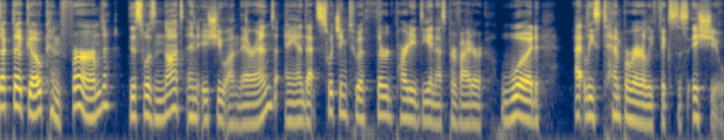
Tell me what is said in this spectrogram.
DuckDuckGo confirmed this was not an issue on their end and that switching to a third party DNS provider would at least temporarily fix this issue,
